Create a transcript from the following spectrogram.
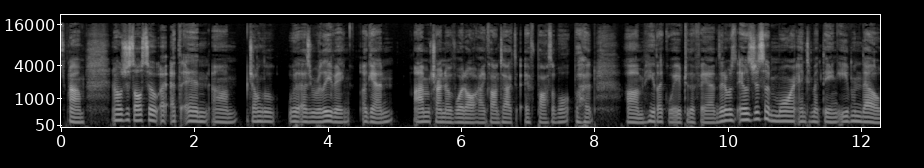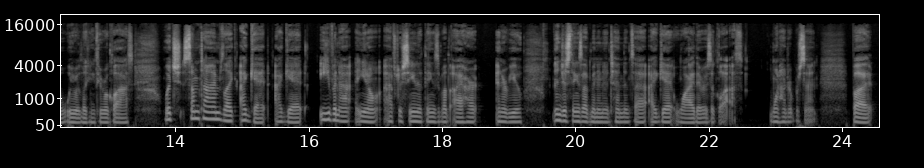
Um, and I was just also at the end, um, Jungkook, as we were leaving, again, I'm trying to avoid all eye contact if possible, but um, he like waved to the fans, and it was it was just a more intimate thing, even though we were looking through a glass, which sometimes like I get, I get, even at you know after seeing the things about the iHeart interview and just things I've been in attendance at, I get why there is a glass, 100%. But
